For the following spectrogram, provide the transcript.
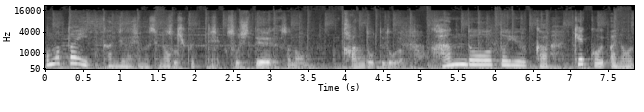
重たい感じがしますね大そきくって。そそしてその感動ってどうだった？感動というか結構あの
